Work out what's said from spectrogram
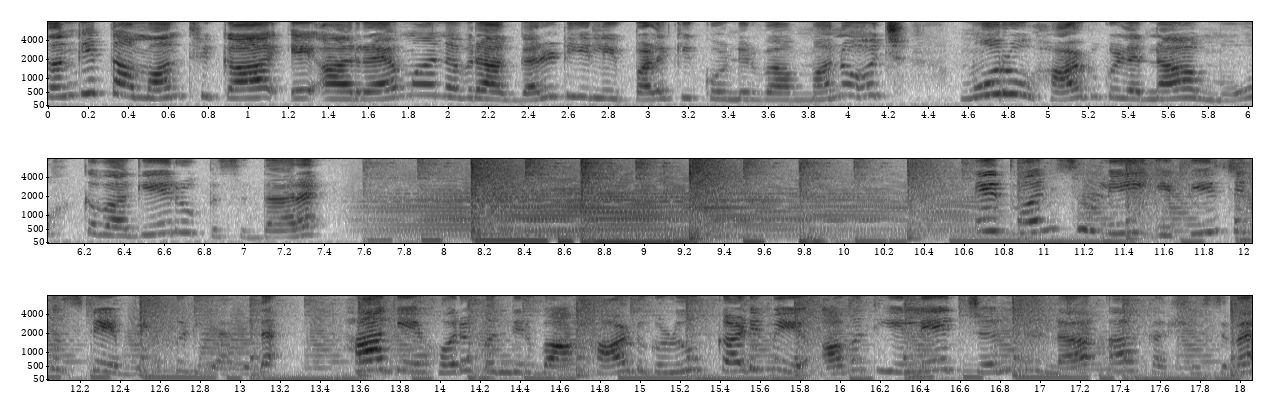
ಸಂಗೀತ ಮಾಂತ್ರಿಕ ಎ ಆರ್ ರೆಹಮಾನ್ ಅವರ ಗರಡಿಯಲ್ಲಿ ಪಳಗಿಕೊಂಡಿರುವ ಮನೋಜ್ ಮೂರು ಹಾಡುಗಳನ್ನ ಮೋಹಕವಾಗಿ ರೂಪಿಸಿದ್ದಾರೆ. ಈ ಧ್ವನಿಸುಳ್ಳಿ ಇತ್ತೀಚೆಗಷ್ಟೇ ಬಿಡುಗಡೆಯಾಗಿದೆ. ಹಾಗೆ ಹೊರಬಂದಿರುವ ಹಾಡುಗಳು ಕಡಿಮೆ ಅವಧಿಯಲ್ಲೇ ಜನರನ್ನ ಆಕರ್ಷಿಸಿವೆ.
